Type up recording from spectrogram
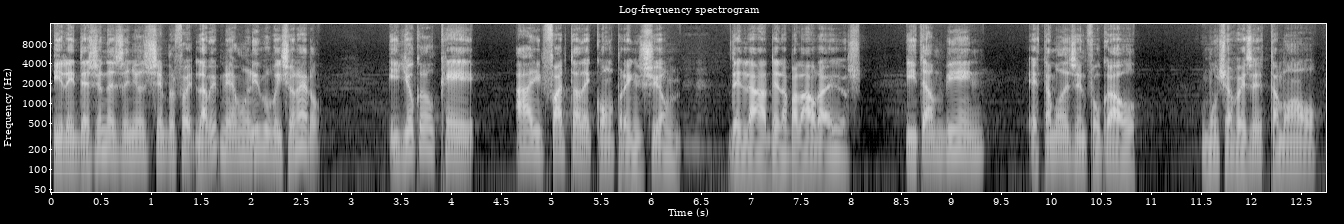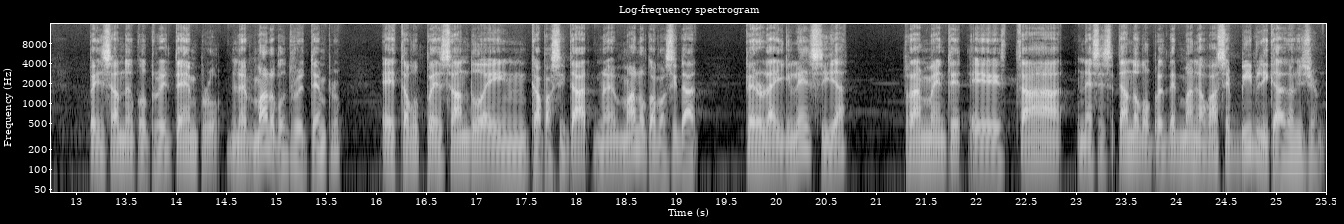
Y la intención del Señor siempre fue, la Biblia es un libro misionero. Y yo creo que hay falta de comprensión de la, de la palabra de Dios. Y también estamos desenfocados. Muchas veces estamos pensando en construir templos. No es malo construir templos. Estamos pensando en capacitar. No es malo capacitar. Pero la iglesia realmente está necesitando comprender más las bases bíblicas de la misión.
